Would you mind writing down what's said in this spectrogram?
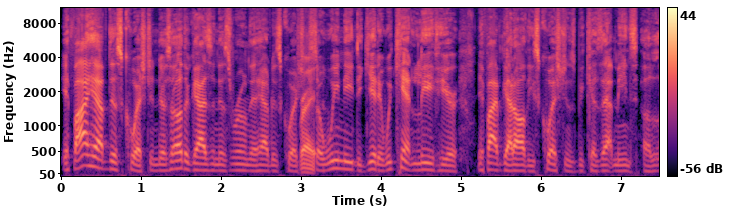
if I have this question, there's other guys in this room that have this question. Right. So we need to get it. We can't leave here if I've got all these questions because that means a,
